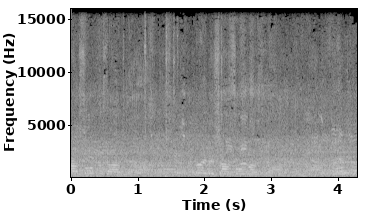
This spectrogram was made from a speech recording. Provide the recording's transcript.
ャンソンのサーブや。トイレシャンソンなんすよ。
